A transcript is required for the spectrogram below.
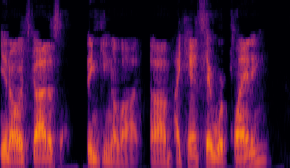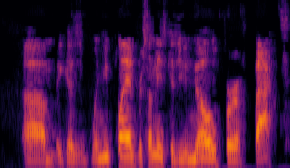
you know it's got us thinking a lot. Um, I can't say we're planning um, because when you plan for something, it's because you know for a fact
